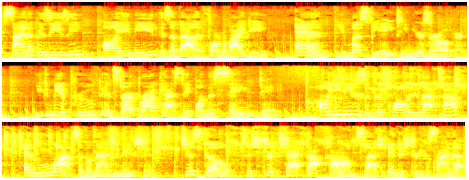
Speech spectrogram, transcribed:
Sign up is easy. All you need is a valid form of ID, and you must be 18 years or older. You can be approved and start broadcasting on the same day. All you need is a good quality laptop and lots of imagination. Just go to stripchat.com slash industry to sign up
